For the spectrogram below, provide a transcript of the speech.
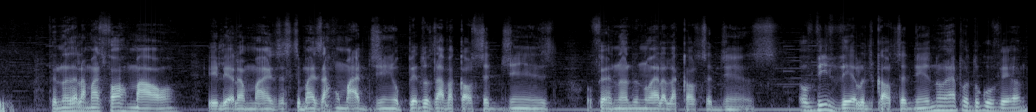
O Fernando era mais formal, ele era mais, assim, mais arrumadinho. O Pedro usava calça jeans, o Fernando não era da calça jeans. Eu vi vê-lo de calça jeans não é para do governo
